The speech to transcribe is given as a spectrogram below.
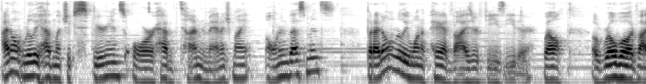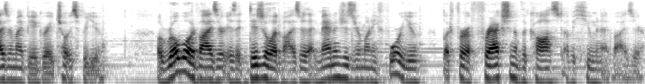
I don't really have much experience or have time to manage my own investments, but I don't really want to pay advisor fees either. Well, a robo advisor might be a great choice for you. A robo advisor is a digital advisor that manages your money for you, but for a fraction of the cost of a human advisor.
